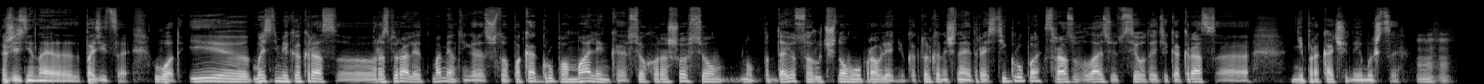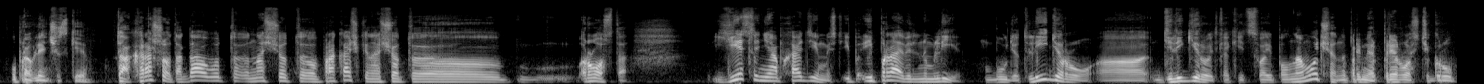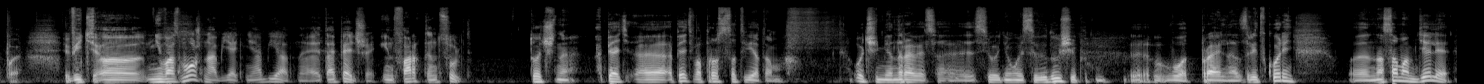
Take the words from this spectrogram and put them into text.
жизненная позиция. Вот. И мы с ними как раз э, разбирали этот момент. Они говорят, что пока группа маленькая, все хорошо, все ну, поддается ручному управлению. Как только начинает расти группа, сразу вылазят все вот эти как раз э, непрокачанные мышцы. Угу управленческие. Так, хорошо. Тогда вот э, насчет э, прокачки, насчет э, роста. Есть ли необходимость и, и правильным ли будет лидеру э, делегировать какие-то свои полномочия, например, при росте группы? Ведь э, невозможно объять необъятное. Это, опять же, инфаркт, инсульт. Точно. Опять, э, опять вопрос с ответом. Очень мне нравится сегодня мой соведущий. Э, вот, правильно, зрит в корень. На самом деле,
